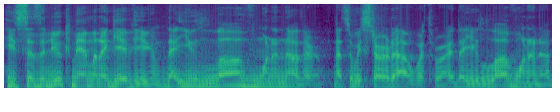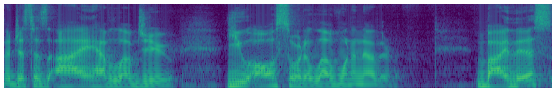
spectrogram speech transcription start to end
he says, The new commandment I give you, that you love one another. That's what we started out with, right? That you love one another. Just as I have loved you, you also are to love one another. By this,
